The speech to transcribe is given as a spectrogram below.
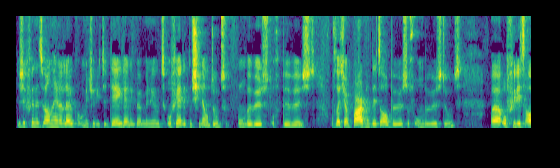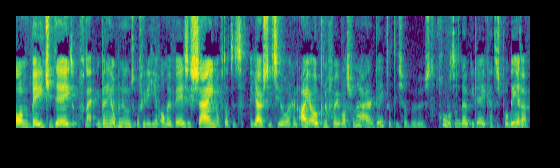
Dus ik vind het wel een hele leuke om met jullie te delen. En ik ben benieuwd of jij dit misschien al doet, onbewust of bewust. Of dat jouw partner dit al bewust of onbewust doet. Uh, of je dit al een beetje deed. Of, nou ik ben heel benieuwd of jullie hier al mee bezig zijn. Of dat het juist iets heel erg een eye-opener voor je was. Van nou, eigenlijk deed ik dat niet zo bewust. Goh, wat een leuk idee. Ik ga het eens proberen.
